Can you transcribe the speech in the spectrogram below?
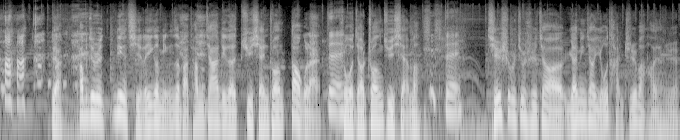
对啊，他不就是另起了一个名字，把他们家这个聚贤庄倒过来，对，说我叫庄聚贤嘛。对，其实是不是就是叫原名叫尤坦之吧？好像是。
